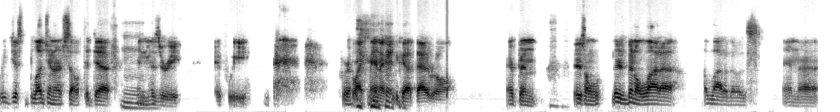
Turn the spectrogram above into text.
we just bludgeon ourselves to death in Mm. misery if we if we're like, man, I should have got that role. There've been there's a there's been a lot of a lot of those in uh,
